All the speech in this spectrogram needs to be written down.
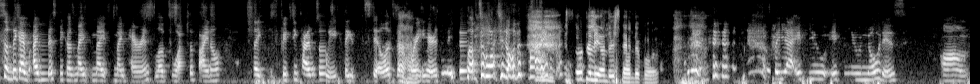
is something I, I miss because my, my my parents love to watch the final like 50 times a week. They still, it's been Uh-huh. four years, and they love to watch it all the time. It's totally understandable. but yeah, if you if you notice, um,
